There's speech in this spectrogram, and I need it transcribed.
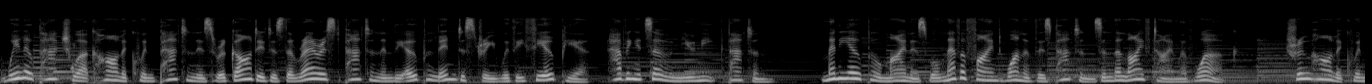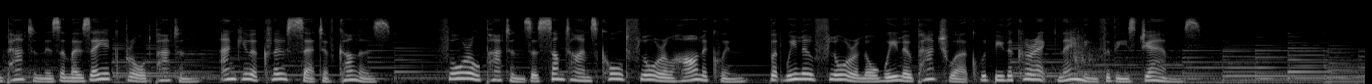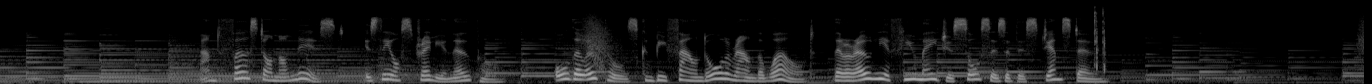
Willow patchwork harlequin pattern is regarded as the rarest pattern in the opal industry with Ethiopia having its own unique pattern. Many opal miners will never find one of these patterns in the lifetime of work. True harlequin pattern is a mosaic broad pattern, angular close set of colors. Floral patterns are sometimes called floral harlequin, but willow floral or willow patchwork would be the correct naming for these gems. And first on our list is the Australian opal. Although opals can be found all around the world, there are only a few major sources of this gemstone.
